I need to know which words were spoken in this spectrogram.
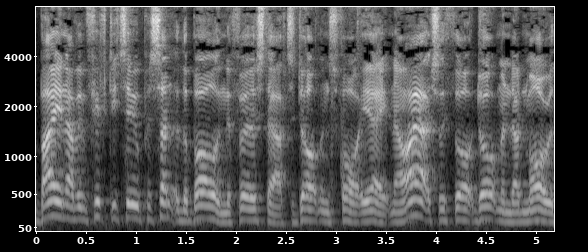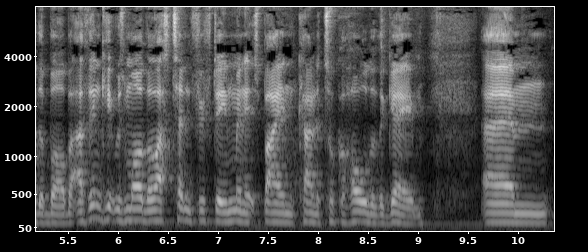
Bayern having 52% of the ball in the first half to Dortmund's 48. Now, I actually thought Dortmund had more of the ball, but I think it was more the last 10 15 minutes Bayern kind of took a hold of the game. Um,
